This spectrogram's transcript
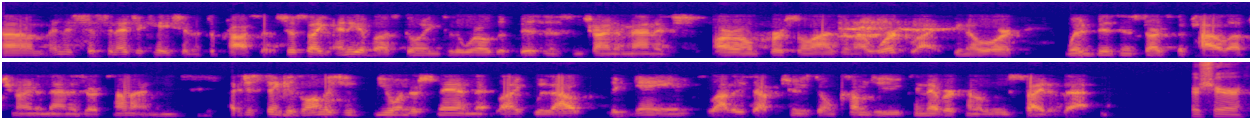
um, and it's just an education. It's a process, just like any of us going to the world of business and trying to manage our own personal lives and our work life, you know, or when business starts to pile up, trying to manage our time. And I just think as long as you, you understand that, like, without the game, a lot of these opportunities don't come to you, you can never kind of lose sight of that. For sure.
